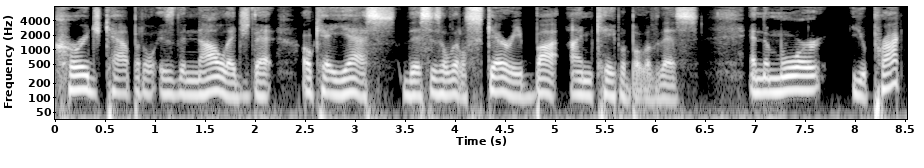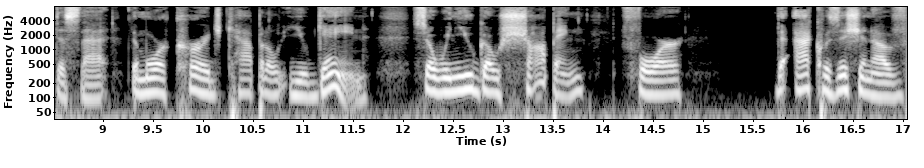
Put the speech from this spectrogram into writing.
Courage capital is the knowledge that, okay, yes, this is a little scary, but I'm capable of this. And the more you practice that, the more courage capital you gain. So when you go shopping for the acquisition of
